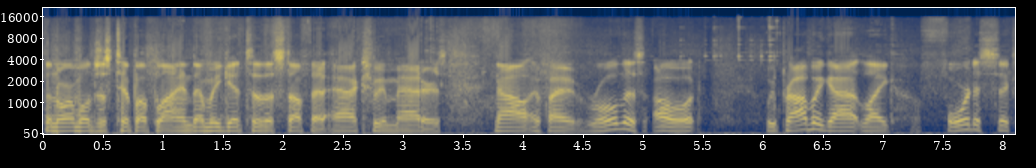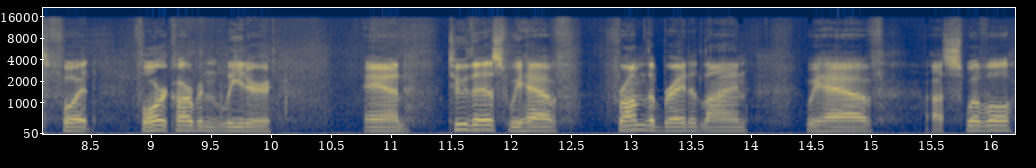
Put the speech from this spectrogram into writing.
the normal just tip up line then we get to the stuff that actually matters. Now if I roll this out we probably got like four to six foot fluorocarbon leader and to this we have from the braided line we have a swivel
